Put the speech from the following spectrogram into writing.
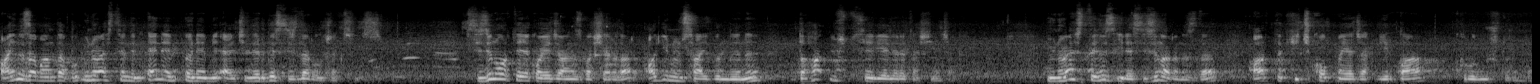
Aynı zamanda bu üniversitenin en önemli elçileri de sizler olacaksınız. Sizin ortaya koyacağınız başarılar AGÜ'nün saygınlığını daha üst seviyelere taşıyacak. Üniversiteniz ile sizin aranızda artık hiç kopmayacak bir bağ kurulmuş durumda.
